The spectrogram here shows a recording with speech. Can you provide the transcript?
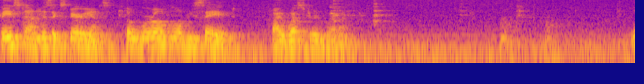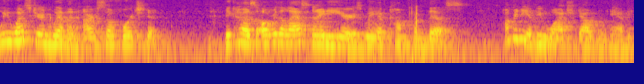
based on his experience, the world will be saved by Western women. We Western women are so fortunate because over the last 90 years we have come from this. How many of you watched Downton Abbey?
